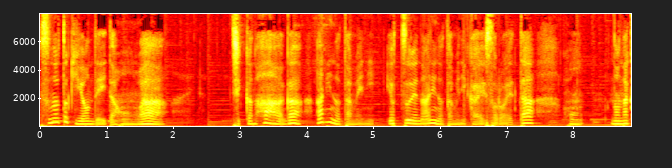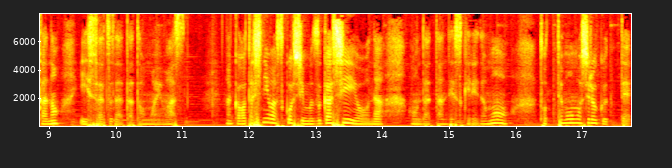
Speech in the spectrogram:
その時読んでいた本は実家の母が兄のために4つ上の兄のために買い揃えた本の中の一冊だったと思います。なんか私には少し難しいような本だったんですけれどもとっても面白くって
